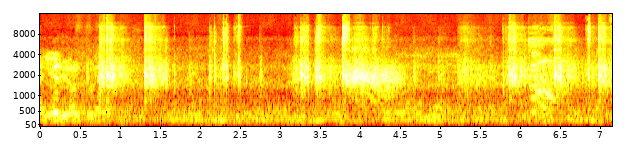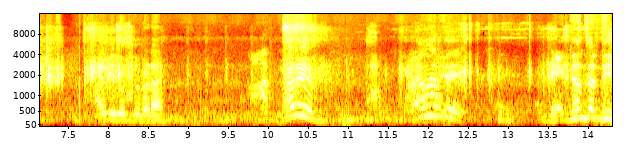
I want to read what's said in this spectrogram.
এই আরে কি করছ বেড়ায় আরে আমার দে ব্রেক ডান্সার দি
